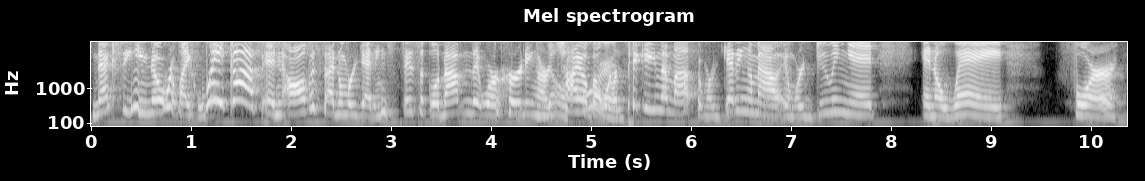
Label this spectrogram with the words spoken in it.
Next thing you know we're like wake up! And all of a sudden we're getting physical not that we're hurting our no, child but we're picking them up and we're getting them out and we're doing it in a way for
